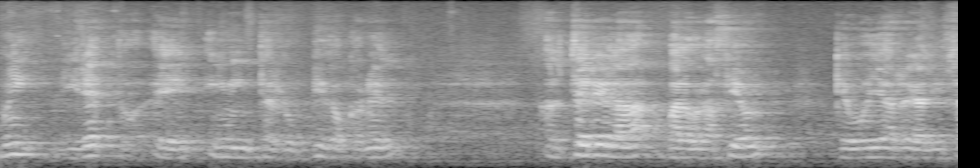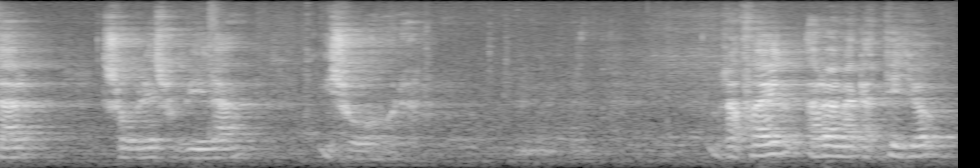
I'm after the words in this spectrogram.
muy directo e ininterrumpido con él, altere la valoración que voy a realizar sobre su vida y su obra. Rafael Arana Castillo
